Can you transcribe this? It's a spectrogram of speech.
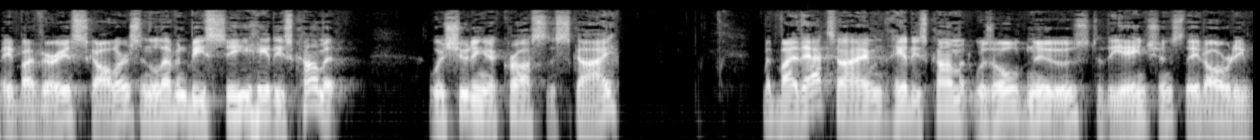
made by various scholars. In 11 BC, Halley's Comet was shooting across the sky. But by that time, Halley's Comet was old news to the ancients. They'd already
